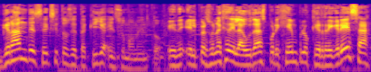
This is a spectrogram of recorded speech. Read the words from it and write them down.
grandes éxitos de taquilla en su momento. En el personaje de la Audaz, por ejemplo, que regresa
